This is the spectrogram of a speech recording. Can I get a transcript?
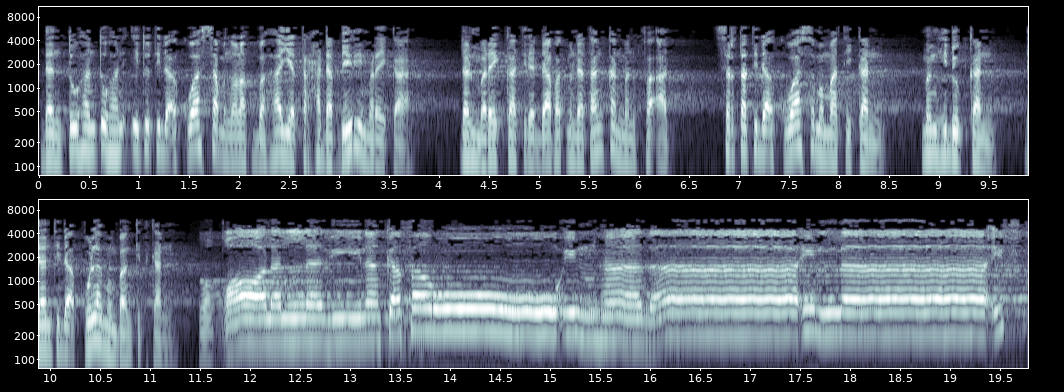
Dan Tuhan-Tuhan itu tidak kuasa menolak bahaya terhadap diri mereka. Dan mereka tidak dapat mendatangkan manfaat. Serta tidak kuasa mematikan, menghidupkan, dan tidak pula membangkitkan. وقال الذين كفروا إن هذا إلا إفك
